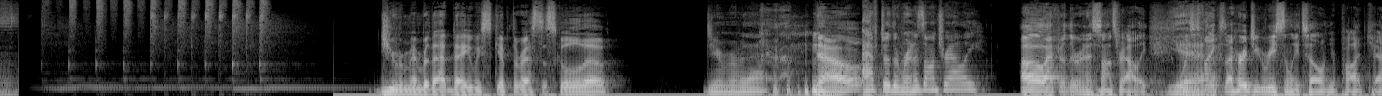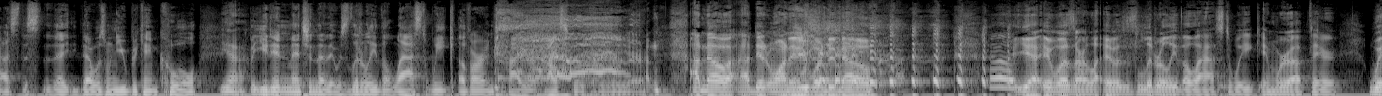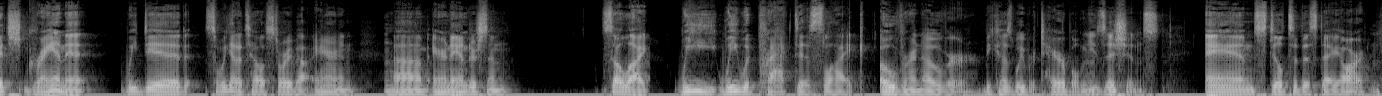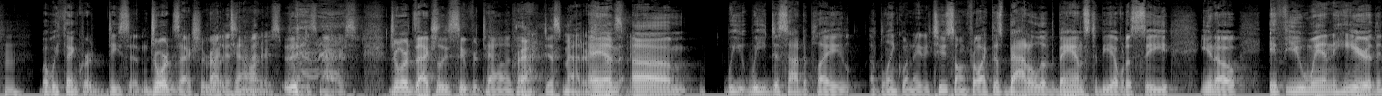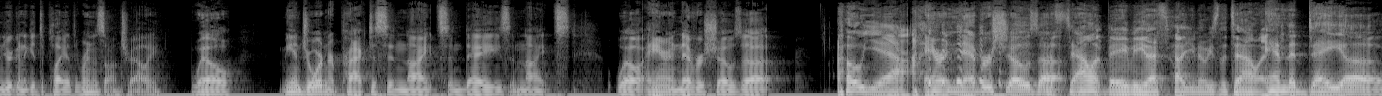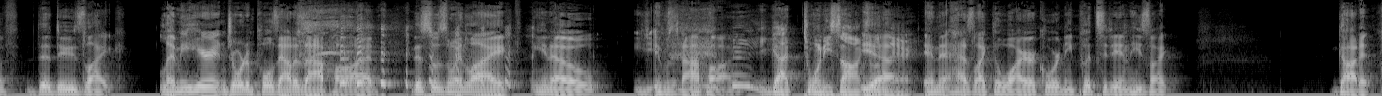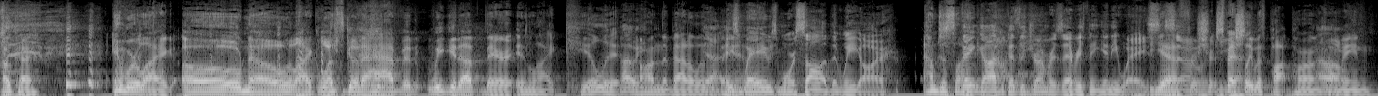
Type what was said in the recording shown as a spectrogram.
Do you remember that day we skipped the rest of school though? Do you remember that? No. After the Renaissance rally? Oh, after the Renaissance rally, yeah. which is funny because I heard you recently tell on your podcast this that that was when you became cool. Yeah. but you didn't mention that it was literally the last week of our entire high school career. I know. I didn't want anyone to know. Uh, yeah, it was our. It was literally the last week, and we're up there. Which, granted, we did. So we got to tell a story about Aaron, um, Aaron Anderson. So like we we would practice like over and over because we were terrible musicians, and still to this day are. But we think we're decent. Jordan's actually really Practice talented. matters. Practice matters. Jordan's actually super talented. Practice matters. And um, we we decided to play a Blink One Eighty Two song for like this battle of the bands to be able to see, you know, if you win here, then you're going to get to play at the Renaissance Rally. Well, me and Jordan are practicing nights and days and nights. Well, Aaron never shows up. Oh yeah, Aaron never shows up. That's talent, baby. That's how you know he's the talent. And the day of, the dude's like, "Let me hear it," and Jordan pulls out his iPod. this was when, like, you know, it was an iPod. you got twenty songs on Yeah, there. and it has like the wire cord, and he puts it in. He's like, "Got it, okay." and we're like, "Oh no! Like, what's gonna happen?" We get up there and like kill it Oh, he- on the battle of Yeah, the he's way more solid than we are. I'm just like, Thank God because the drummer is everything, anyways. yeah, So for sure. Especially with pop punk. got- I oh, mean,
